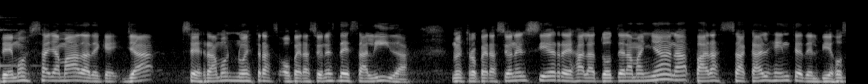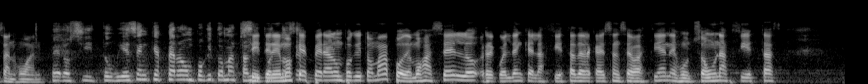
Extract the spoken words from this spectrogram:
demos esa llamada de que ya cerramos nuestras operaciones de salida. Nuestra operación el cierre es a las 2 de la mañana para sacar gente del viejo San Juan. Pero si tuviesen que esperar un poquito más, si tenemos que esperar un poquito más, podemos hacerlo. Recuerden que las fiestas de la calle San Sebastián son unas fiestas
